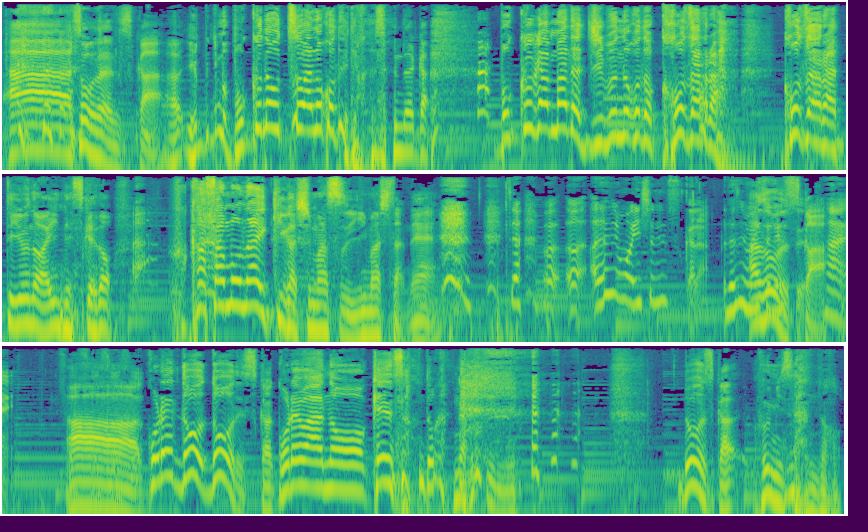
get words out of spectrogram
ああ、そうなんですか。今僕の器のこと言ってます。なんか、僕がまだ自分のことを小皿、小皿っていうのはいいんですけど、深さもない気がします、言いましたね。じゃあ、私も一緒ですから。私も一緒です。あそうですかはい。ああ、これどう、どうですか？これはあの、謙遜とかなしに。どうですか？ふみさんの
